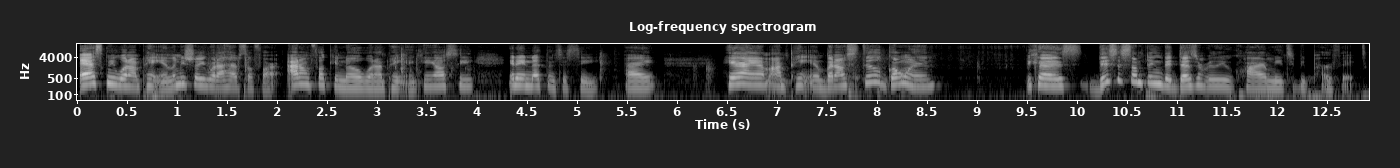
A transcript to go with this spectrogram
Ask me what I'm painting. Let me show you what I have so far. I don't fucking know what I'm painting. Can y'all see? It ain't nothing to see. All right. Here I am. I'm painting, but I'm still going because this is something that doesn't really require me to be perfect.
